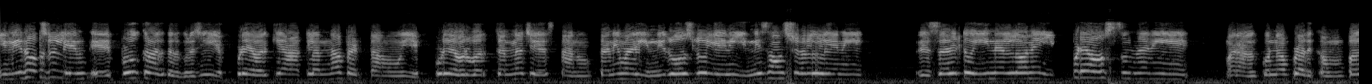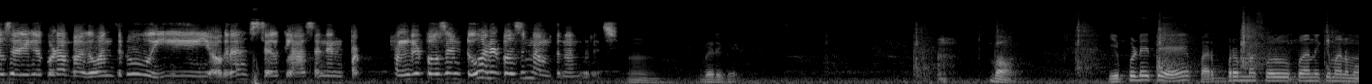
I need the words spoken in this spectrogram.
ఇన్ని రోజులు లేని ఎప్పుడు కాదు కదా గురుజీ. ఎప్పుడు ఎవరికి ఆకలన్నా పెడతాము ఎప్పుడు ఎవరి వర్క్ అన్నా చేస్తాను. కానీ మరి ఇన్ని రోజులు లేని ఇన్ని సంవత్సరాలు లేని రిజల్ట్ ఈ నెలలోనే ఇప్పుడే అనుకున్నప్పుడు అది కంపల్సరీగా కూడా భగవంతుడు ఈ యోగ రహస్యాల క్లాస్ అని నేను hundred percent two hundred percent నమ్ముతున్నాను గురించి వెరీ గుడ్ బాగుంది. ఎప్పుడైతే పరబ్రహ్మ స్వరూపానికి మనము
